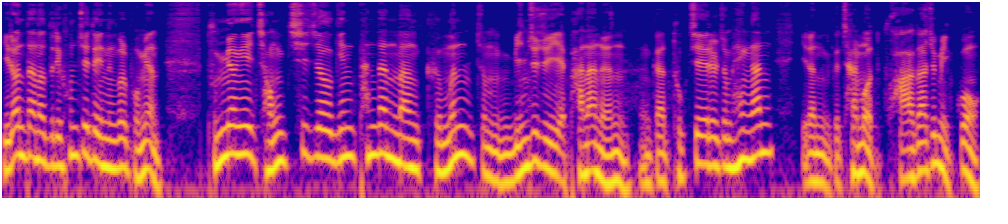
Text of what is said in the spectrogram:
이런 단어들이 혼재되어 있는 걸 보면 분명히 정치적인 판단만큼은 좀 민주주의에 반하는 그러니까 독재를 좀 행한 이런 그 잘못 과가 좀 있고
